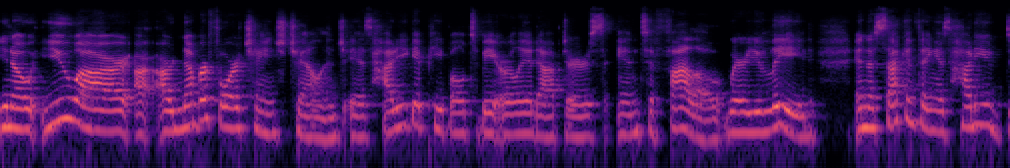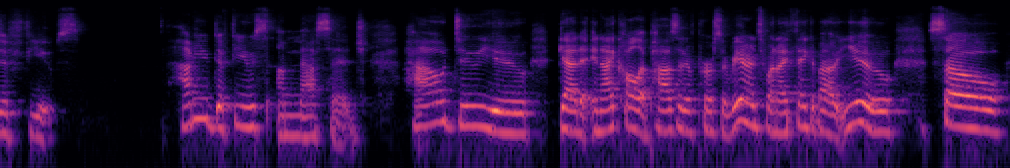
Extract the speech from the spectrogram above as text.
you know you are our, our, number four change challenge is how do you get people to be early adopters and to follow where you lead? And the second thing is how do you diffuse? How do you diffuse a message? How do you get it? And i call it positive perseverance when i think about you. So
